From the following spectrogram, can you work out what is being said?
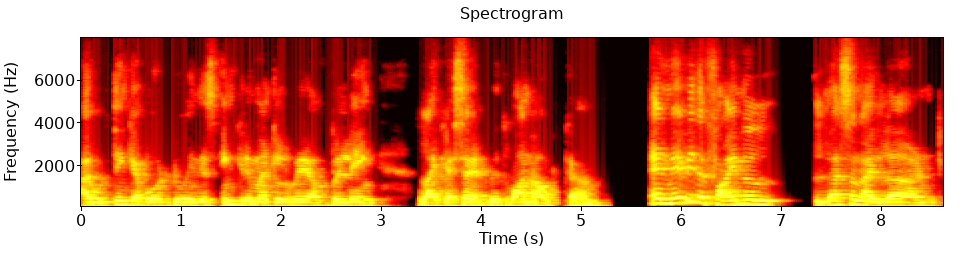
I would think about doing this incremental way of building, like I said, with one outcome. And maybe the final lesson I learned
